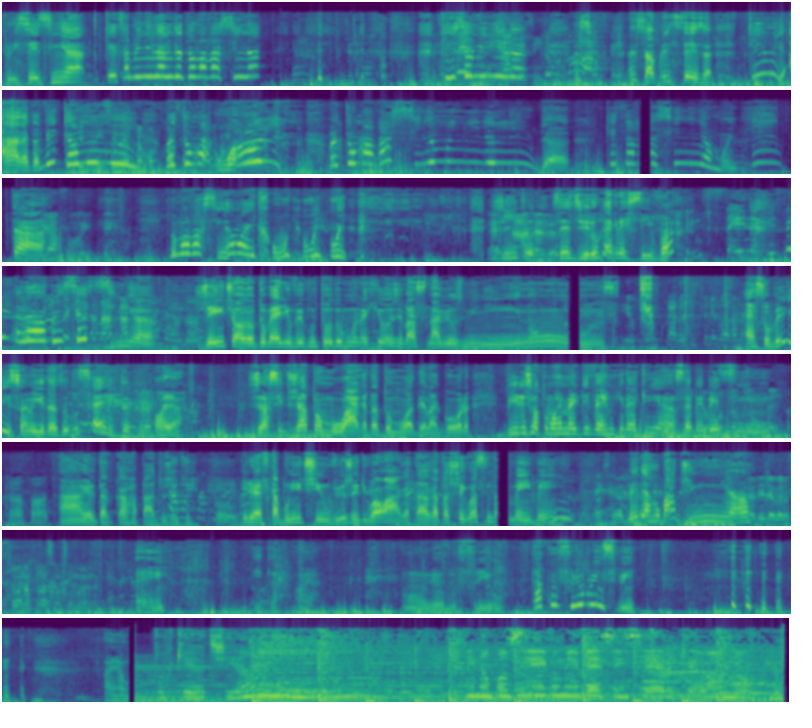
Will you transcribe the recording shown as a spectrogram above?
Princesinha, que essa menina ainda toma vacina? Que essa menina? Essa princesa. Que. Agatha, vem cá, mamãe. Vai tomar. Uai! Vai tomar vacina, menina linda. Que essa vacininha, mãe? Eita! Já foi. Toma vacina, mãe. Ui, ui, ui. Gente, nada, viu? vocês viram que é agressiva? Princesa, princesa. Ela é uma princesinha. Gente, ó, o doutor Berinho veio com todo mundo aqui hoje vacinar meus meninos. É sobre isso, amiga, tá tudo certo. Olha, Jacinto já tomou, a Agatha tomou a dela agora. Billy só tomou remédio de verme que não é criança, é bebezinho. Ah, ele tá com carrapato, gente. Ele vai ficar bonitinho, viu, gente? Igual a Agatha. A Agatha chegou assim também, bem, bem derrubadinha. Dele agora só na próxima semana. É, hein? Eita, olha. Oh, Deus do frio. Tá com frio, príncipe? Porque eu te amo não consigo me ver sincero.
